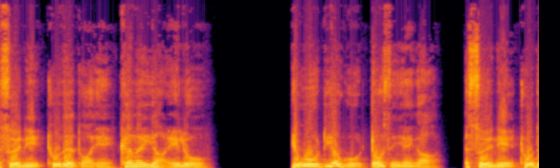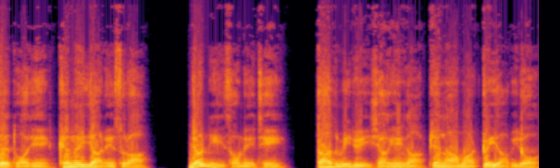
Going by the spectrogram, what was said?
အဆွေနဲ့ထိုးသက်သွားခြင်းခံလိုက်ရတယ်လို့လူအိုတယောက်ကိုတိုးစင်ရန်ကအဆွေနဲ့ထိုးသက်သွားခြင်းခံလိုက်ရတယ်ဆိုတာညနေဆောင်တဲ့အချိန်သားသမီးတွေရာခင်းကပြန်လာမှတွေ့ရပြီးတော့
